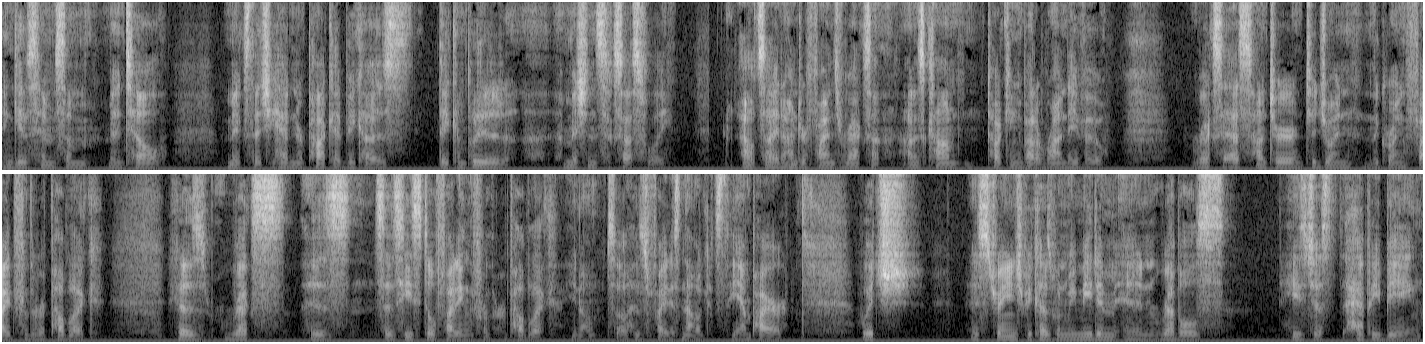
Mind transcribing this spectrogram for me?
and gives him some Mantel mix that she had in her pocket because they completed a mission successfully. Outside, Hunter finds Rex on on his comm talking about a rendezvous. Rex asks Hunter to join the growing fight for the Republic because Rex is says he's still fighting for the Republic, you know, so his fight is now against the Empire, which is strange because when we meet him in Rebels, he's just happy being,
